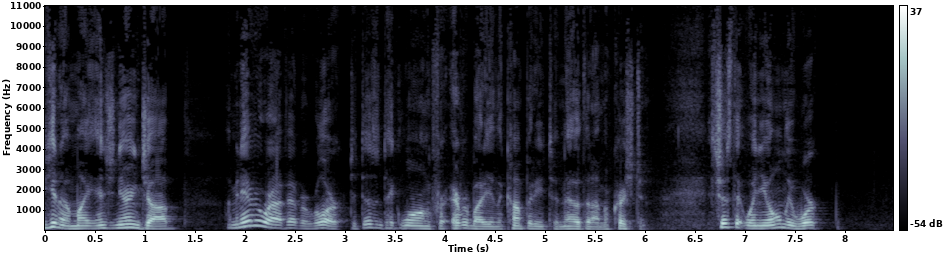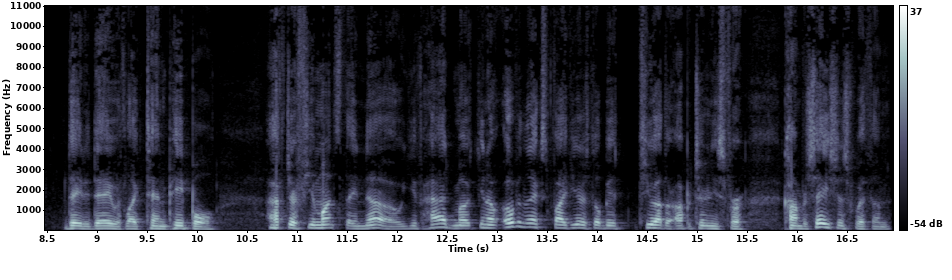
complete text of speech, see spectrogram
you know my engineering job i mean everywhere i've ever worked it doesn't take long for everybody in the company to know that i'm a christian. It's just that when you only work day to day with like 10 people after a few months they know you've had most you know over the next five years there'll be a few other opportunities for conversations with them.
